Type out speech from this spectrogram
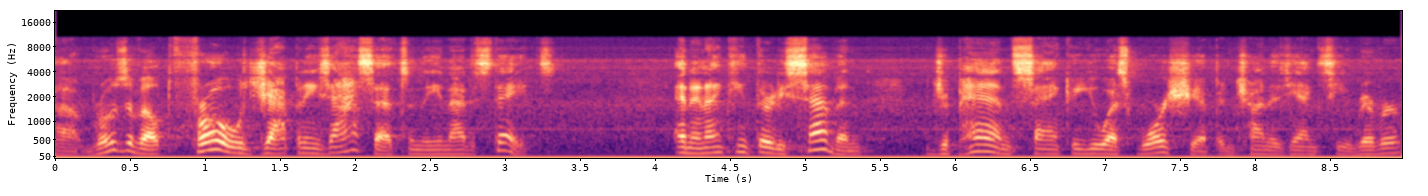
uh, Roosevelt froze Japanese assets in the United States. And in 1937, Japan sank a U.S. warship in China's Yangtze River,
